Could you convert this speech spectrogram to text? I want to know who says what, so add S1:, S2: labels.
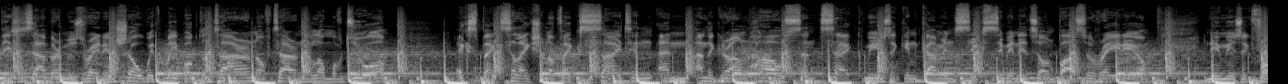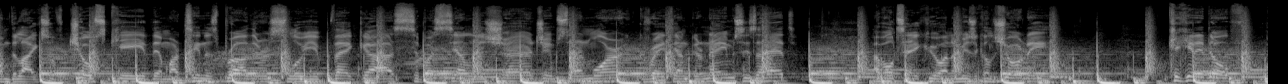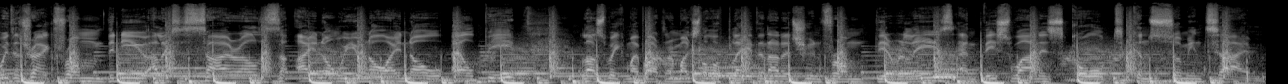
S1: This is Amber Muse Radio Show with me, Bogdan Taran of Taran and Lomov Duo. Expect selection of exciting and underground house and tech music in coming 60 minutes on Basso Radio. New music from the likes of Joeski, the Martinez Brothers, Louie Vega, Sebastian Leger, Jimster and more. Great younger names is ahead. I will take you on a musical journey Kicking it off with a track from the new Alexis Cyrils I Know You Know I Know LP. Last week my partner Max Lomov played another tune from the release and this one is called Consuming Time.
